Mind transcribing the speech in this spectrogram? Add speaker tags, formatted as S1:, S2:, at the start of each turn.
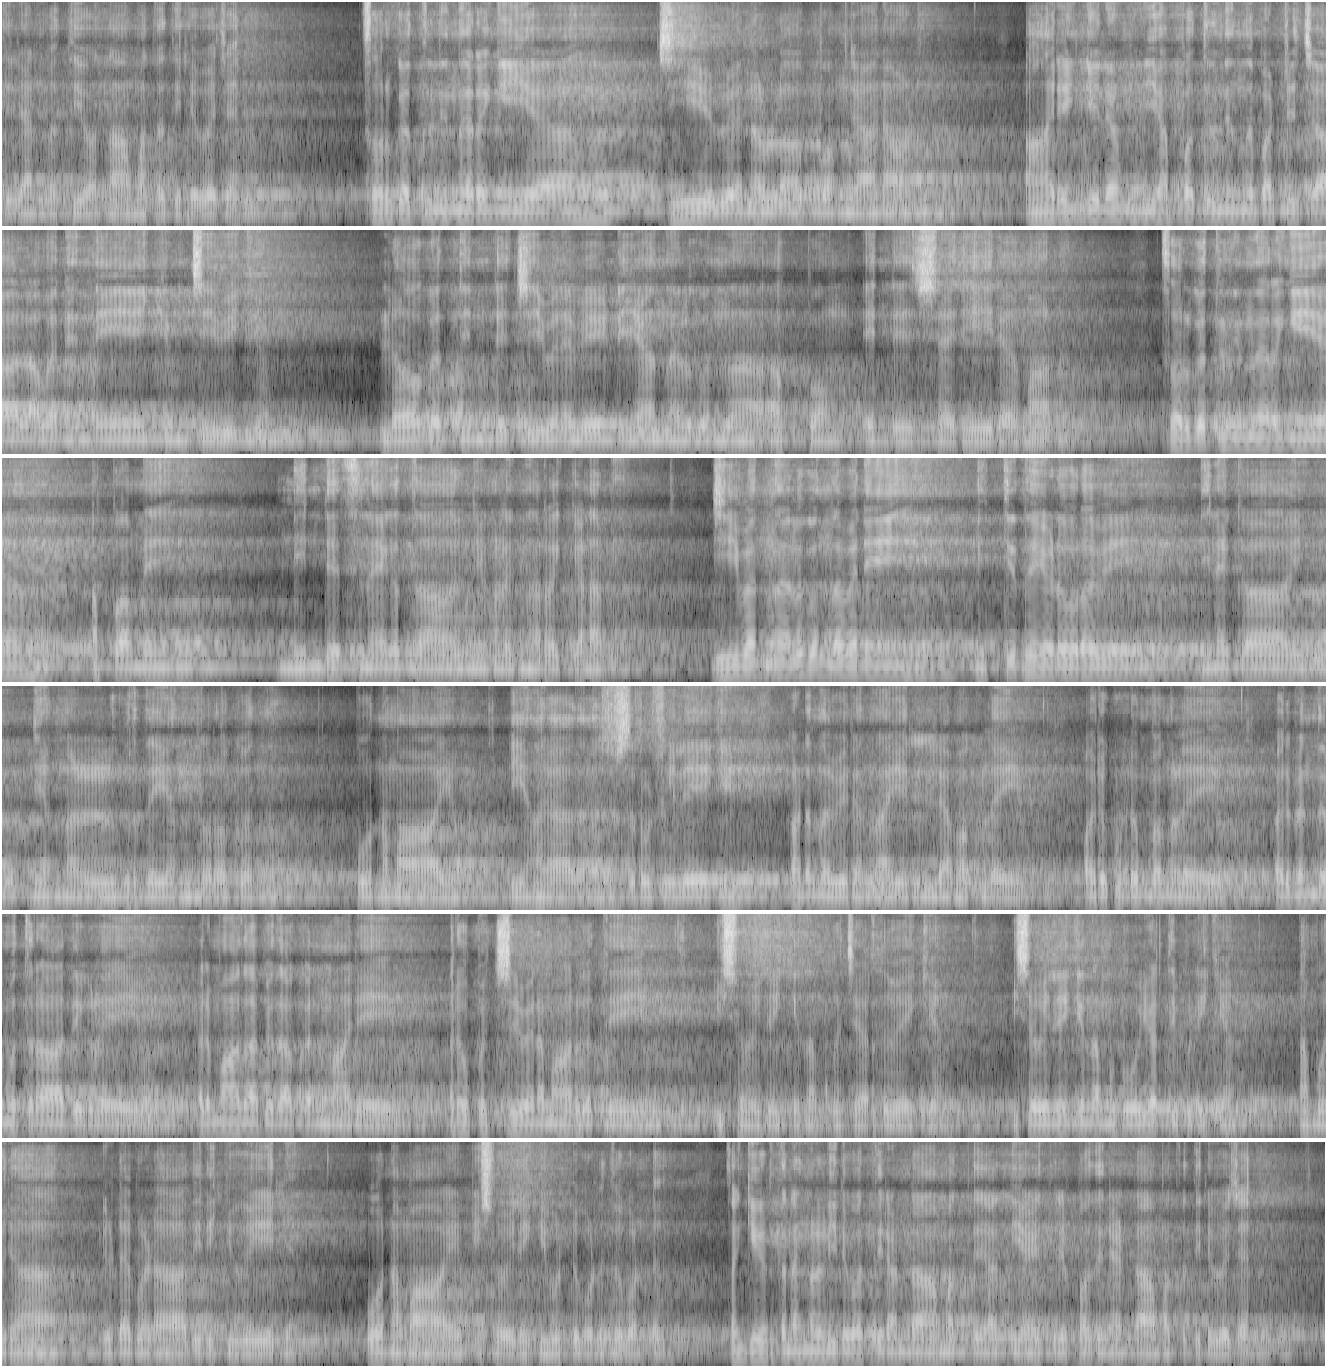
S1: അധ്യായത്തിൽ അൻപത്തി ഒന്നാമത്തെ തിരുവചനം. സ്വർഗത്തിൽ നിന്നിറങ്ങിയ ജീവനുള്ള അപ്പം ഞാനാണ്. ആരെങ്കിലും ഈ അപ്പത്തിൽ നിന്ന് ഭക്ഷിച്ചാൽ അവൻ എന്നേക്കും ജീവിക്കും. ലോകത്തിന്റെ ജീവന് വേണ്ടി ഞാൻ നൽകുന്ന അപ്പം എന്റെ ശരീരമാണ്. സ്വർഗത്തിൽ നിന്നിറങ്ങിയ അപ്പമേ നിന്റെ സ്നേഹത്താൽ ഞങ്ങളെ നിറയ്ക്കണമേ. ജീവൻ നൽകുന്നവനെ നിത്യതയുടെ ഉറവേ നിനക്കായി ഞങ്ങൾ ഹൃദയം തുറക്കുന്നു. പൂർണമായും ഈ ആരാധന ശുശ്രൂഷയിലേക്ക് കടന്നു വരുന്ന എല്ലാ മക്കളെയും ഒരു കുടുംബങ്ങളെയും ഒരു ബന്ധുമിത്രാദികളെയും ഒരു മാതാപിതാക്കന്മാരെയും ഒരു ഉപജീവന മാർഗത്തെയും ഈശോയിലേക്ക് നമുക്ക് ചേർത്ത് വയ്ക്കാം. ഈശോയിലേക്ക് നമുക്ക് ഉയർത്തിപ്പിടിക്കാം. നമ്മുരാ ഇടപെടാതിരിക്കുകയില്ല. പൂർണമായും ഈശോയിലേക്ക് വിട്ടുകൊടുത്തുകൊണ്ട് സങ്കീർത്തനങ്ങൾ ഇരുപത്തിരണ്ടാമത്തെ അധ്യായത്തിലെ പതിനെട്ടാമത്തെ തിരുവചനം.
